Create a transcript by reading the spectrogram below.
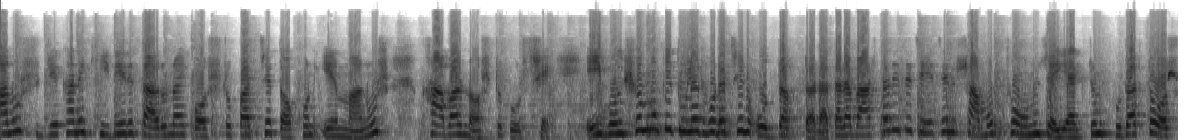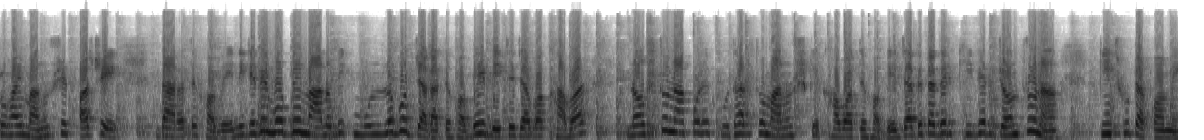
মানুষ যেখানে খিদের তাড়নায় কষ্ট পাচ্ছে, তখন এর মানুষ খাবার নষ্ট করছে। এই বৈষম্যকে তুলে ধরেছেন উদ্যোক্তারা। তারা বার্তা দিতে চেয়েছেন, সামর্থ্য অনুযায়ী একজন ক্ষুধার্ত অসহায় মানুষের পাশে দাঁড়াতে হবে। নিজেদের মধ্যে মানবিক মূল্যবোধ জাগাতে হবে, বেঁচে যাওয়া খাবার নষ্ট না করে ক্ষুধার্ত মানুষকে খাওয়াতে হবে, যাতে তাদের খিদের যন্ত্রণা কিছুটা কমে।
